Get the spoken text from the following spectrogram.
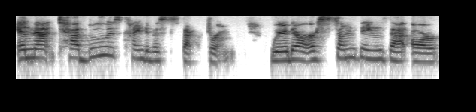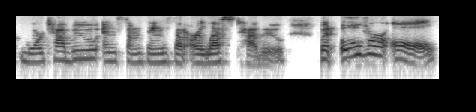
And that taboo is kind of a spectrum where there are some things that are more taboo and some things that are less taboo. But overall,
